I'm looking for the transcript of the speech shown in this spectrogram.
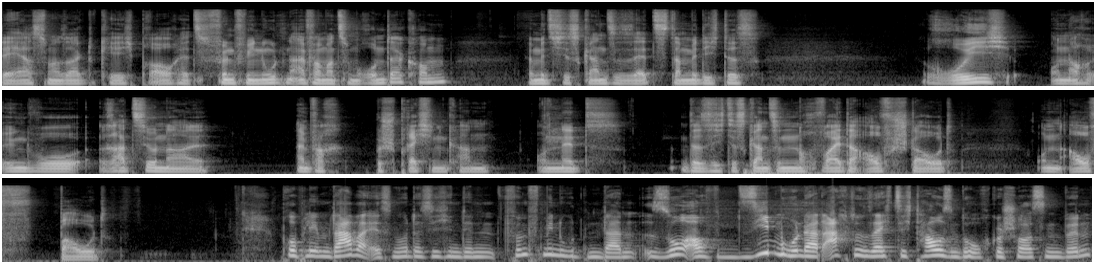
der erstmal sagt, okay, ich brauche jetzt fünf Minuten einfach mal zum Runterkommen, damit sich das Ganze setzt, damit ich das ruhig und auch irgendwo rational einfach besprechen kann und nicht, dass sich das Ganze noch weiter aufstaut und aufbaut. Problem dabei ist nur, dass ich in den fünf Minuten dann so auf 768.000 hochgeschossen bin,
